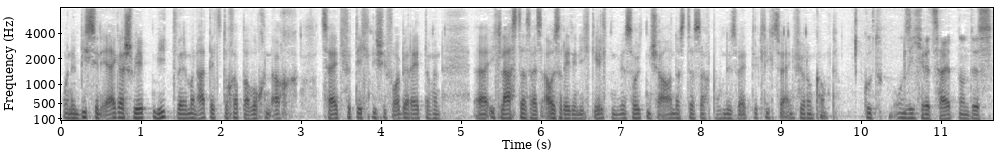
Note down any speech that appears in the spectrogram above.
Und ein bisschen Ärger schwebt mit, weil man hat jetzt doch ein paar Wochen auch Zeit für technische Vorbereitungen. Äh, ich lasse das als Ausrede nicht gelten. Wir sollten schauen, dass das auch bundesweit wirklich zur Einführung kommt. Gut, unsichere Zeiten und es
